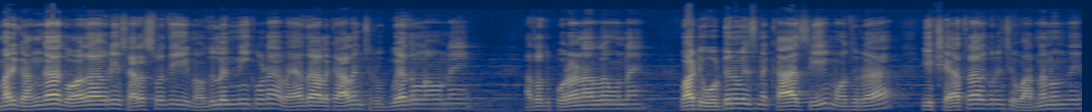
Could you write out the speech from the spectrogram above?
మరి గంగా గోదావరి సరస్వతి నదులన్నీ కూడా వేదాల కాలం నుంచి ఋగ్వేదంలో ఉన్నాయి అతడు పురాణాల్లో ఉన్నాయి. వాటి ఒడ్డున వెలిసిన కాశీ మధుర ఈ క్షేత్రాల గురించి వర్ణన ఉంది.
